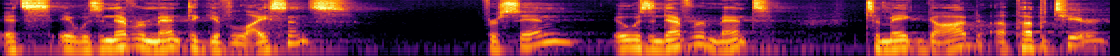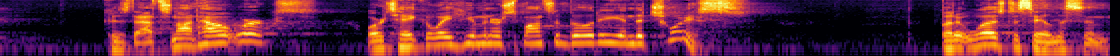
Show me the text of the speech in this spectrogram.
It's, it was never meant to give license for sin. It was never meant to make God a puppeteer, because that's not how it works, or take away human responsibility and the choice. But it was to say, listen,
